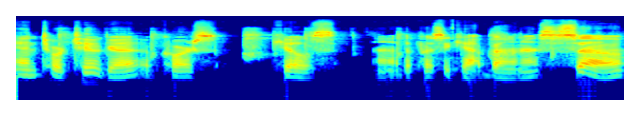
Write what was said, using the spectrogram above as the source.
And Tortuga, of course, kills uh, the Pussycat bonus. So,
